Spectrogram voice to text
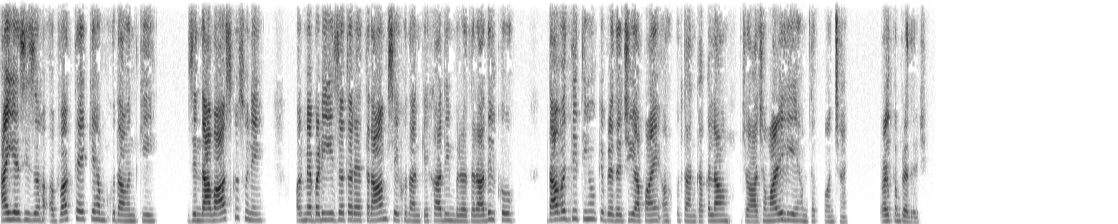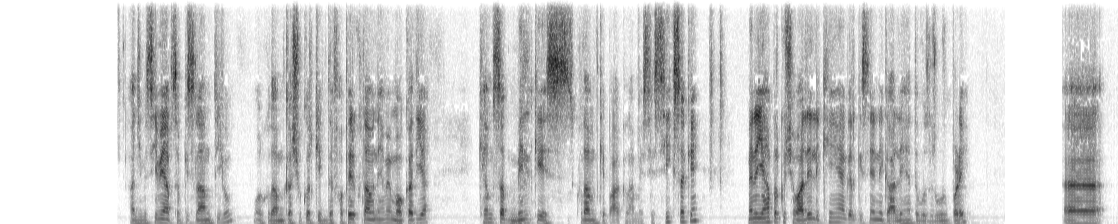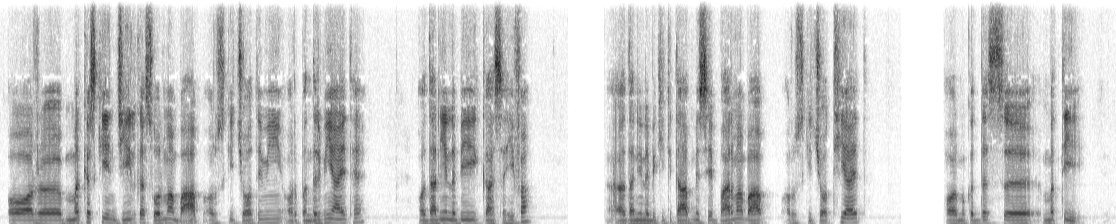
आइए अज़ीज़ अब वक्त है कि हम खुदावंद की ज़िंदा आवाज़ को सुने और मैं बड़ी इज़्ज़त और एहतराम से खुदान के खादिम ब्रदर आदिल को दावत देती हूँ कि ब्रदर जी आप आए और खुदान का कलाम जो आज हमारे लिए हम तक पहुंचाएँ। वेलकम ब्रदर जी। हाँ जी, मसीह में आप सबकी सलामती हो और खुदावंद का शुक्र कि एक दफ़ा फिर खुदावंद ने हमें मौका दिया कि हम सब मिल के इस खुदावंद के पाकलाम में से सीख सकें। मैंने यहाँ पर कुछ हवाले लिखे हैं, अगर किसी ने निकाले हैं तो वो ज़रूर पढ़े। और मरकज़ की इंजील का सोलवा बाप और उसकी चौदहवीं और पंद्रहवीं आयत है, और दानियल नबी का सहीफ़ा। दानियल नबी की किताब में से बारहवा बाप और उसकी चौथी आयत, और मुकद्दस मत्ती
